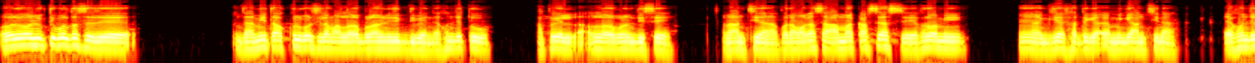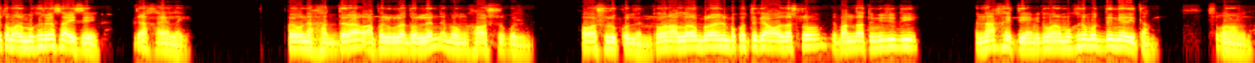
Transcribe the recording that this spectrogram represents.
ওই ওই লোকটি বলতেছে যে যে আমি তাওয়াক্কুল করেছিলাম, আল্লাহ রাব্বুল আলামিন রিজিক দিবেন। এখন যেহেতু আপেল আল্লাহ আলামিন দিছে, আমি আনছি না। পরে আমার কাছে আমার কাছে আসছে, এরপরও আমি গিয়ে সাথে আমি গিয়ে আনছি না। এখন যে তোমার মুখের কাছে আইছে, যা খায়া লাগে। উনি হাত দ্বারা আপেলগুলা ধরলেন এবং খাওয়া শুরু করলেন, খাওয়া শুরু করলেন। তখন আল্লাহ আলামিনের পক্ষ থেকে আওয়াজ আসলো যে, বান্দা, তুমি যদি না খাইতে, আমি তোমার মুখের মধ্যে নিয়ে দিতাম। সুবহানাল্লাহ।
